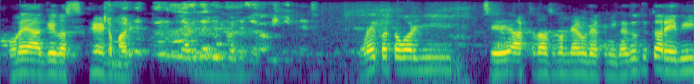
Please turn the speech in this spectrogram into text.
ਉਹਨੇ ਆ ਕੇ ਬਸ ਫੇਟ ਮਾਰੀ। ਲੱਗਦਾ ਲੋਕਾਂ ਨੇ ਜ਼ਖਮੀ ਕੀਤਾ ਸੂਰ ਉਹਨੇ ਘੱਟੋ ਘੱਟ ਜੀ 6 8 10 ਬੰਦਿਆਂ ਨੂੰ ਜ਼ਖਮੀ ਕਰ ਕਿਉਂਕਿ ਘਰੇ ਵੀ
